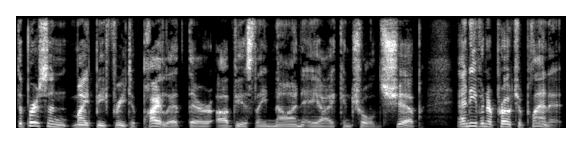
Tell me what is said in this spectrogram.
The person might be free to pilot their obviously non AI controlled ship, and even approach a planet,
